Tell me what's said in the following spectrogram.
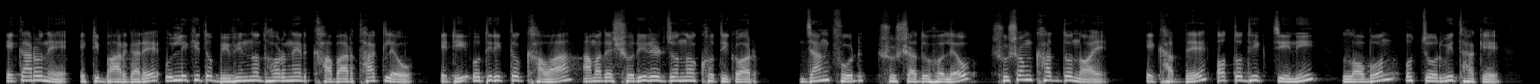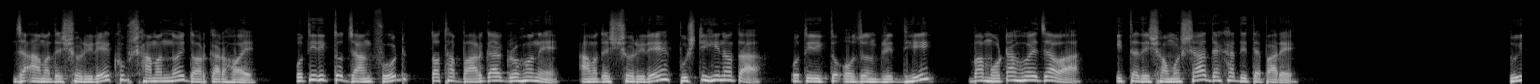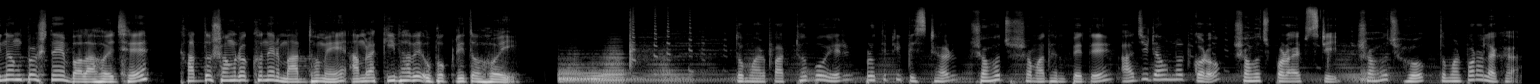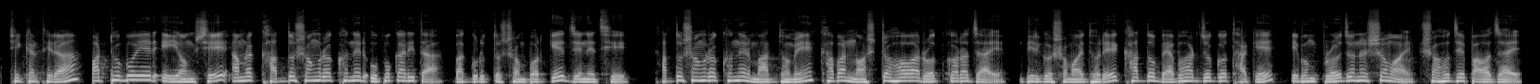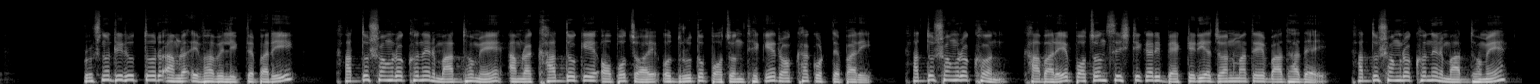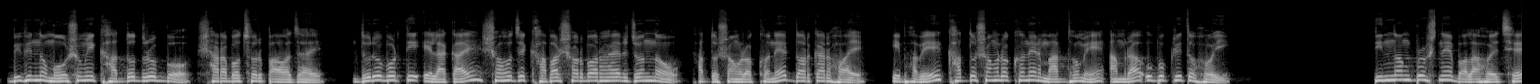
এ কারণে একটি বার্গারে উল্লিখিত বিভিন্ন ধরনের খাবার থাকলেও এটি অতিরিক্ত খাওয়া আমাদের শরীরের জন্য ক্ষতিকর। জাঙ্ক ফুড সুস্বাদু হলেও সুষম খাদ্য নয়। এ খাদ্যে অত্যধিক চিনি, লবণ ও চর্বি থাকে, যা আমাদের শরীরে খুব সামান্যই দরকার হয়। অতিরিক্ত জাঙ্ক ফুড তথা বার্গার গ্রহণে আমাদের শরীরে পুষ্টিহীনতা, অতিরিক্ত ওজন বৃদ্ধি বা মোটা হয়ে যাওয়া ইত্যাদি সমস্যা দেখা দিতে পারে। দুই নং প্রশ্নে বলা হয়েছে খাদ্য সংরক্ষণের মাধ্যমে আমরা কীভাবে উপকৃত হই? তোমার পাঠ্য বইয়ের প্রতিটি পৃষ্ঠার সহজ সমাধান পেতে আজই ডাউনলোড করো সহজ পড়া অ্যাপসটি। সহজ হোক তোমার পড়ালেখা। শিক্ষার্থীরা পাঠ্য বইয়ের এই অংশে আমরা খাদ্য সংরক্ষণের উপকারিতা বা গুরুত্ব সম্পর্কে জেনেছি। খাদ্য সংরক্ষণের মাধ্যমে খাবার নষ্ট হওয়া রোধ করা যায়। দীর্ঘ সময় ধরে খাদ্য ব্যবহারযোগ্য থাকে এবং প্রয়োজনের সময় সহজে পাওয়া যায়। প্রশ্নটির উত্তর আমরা এভাবে লিখতে পারি, খাদ্য সংরক্ষণের মাধ্যমে আমরা খাদ্যকে অপচয় ও দ্রুত পচন থেকে রক্ষা করতে পারি। খাদ্য সংরক্ষণ খাবারে পচন সৃষ্টিকারী ব্যাকটেরিয়া জন্মাতে বাধা দেয়। খাদ্য সংরক্ষণের মাধ্যমে বিভিন্ন মৌসুমী খাদ্যদ্রব্য সারা বছর পাওয়া যায়। দূরবর্তী এলাকায় সহজে খাবার সরবরাহের জন্যও খাদ্য সংরক্ষণের দরকার হয়। এভাবে খাদ্য সংরক্ষণের মাধ্যমে আমরা উপকৃত হই। তিন নং প্রশ্নে বলা হয়েছে,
